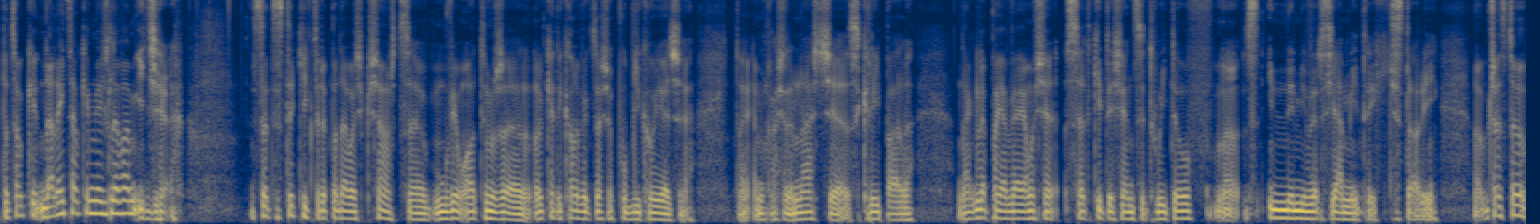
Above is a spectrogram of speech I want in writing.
to całkiem, dalej całkiem nieźle wam idzie. Statystyki, które podałeś w książce, mówią o tym, że no, kiedykolwiek coś opublikujecie, to MH17, Skripal, nagle pojawiają się setki tysięcy tweetów no, z innymi wersjami tej historii. No, często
